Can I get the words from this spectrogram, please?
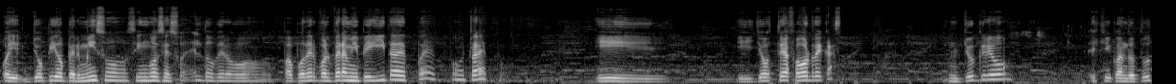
Oye, yo pido permiso sin goce de sueldo, pero para poder volver a mi peguita después, otra vez. Y, y yo estoy a favor de Castro. Yo creo es que cuando tú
